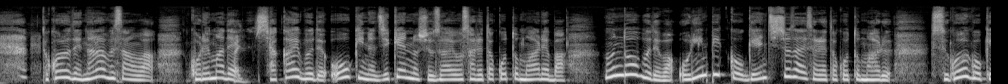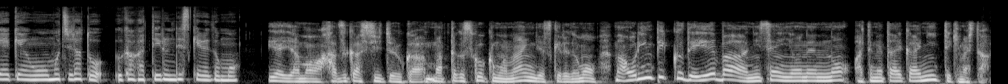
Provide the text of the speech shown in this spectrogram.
ところで、奈良部さんは、これまで社会部で大きな事件の取材をされたこともあれば、運動部ではオリンピックを現地取材されたこともある、すごいご経験をお持ちだと伺っているんですけれども。いやいや、もう恥ずかしいというか、全くすごくもないんですけれども、まあ、オリンピックで言えば、2004年のアテネ大会に行ってきました。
